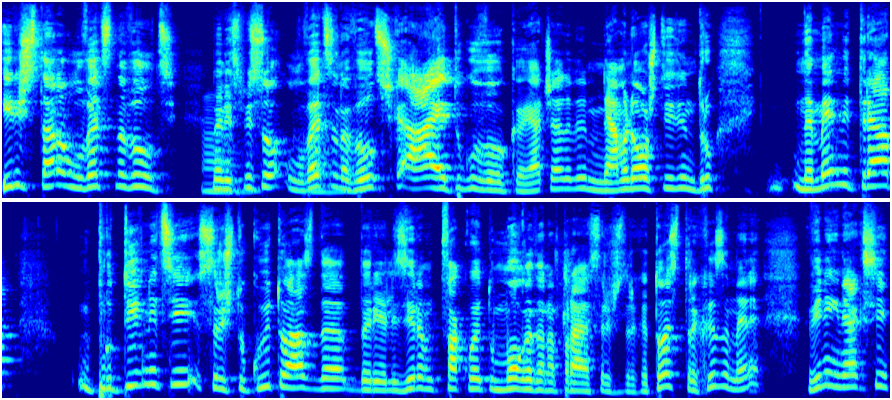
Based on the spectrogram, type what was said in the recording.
или ще стана ловец на вълци. Нали, смисъл, ловеца на вълци ще а, ето го вълка, я чая да видим, няма ли още един друг. На мен ми трябват противници, срещу които аз да, да реализирам това, което мога да направя срещу страха. Тоест страха за мен винаги някакси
